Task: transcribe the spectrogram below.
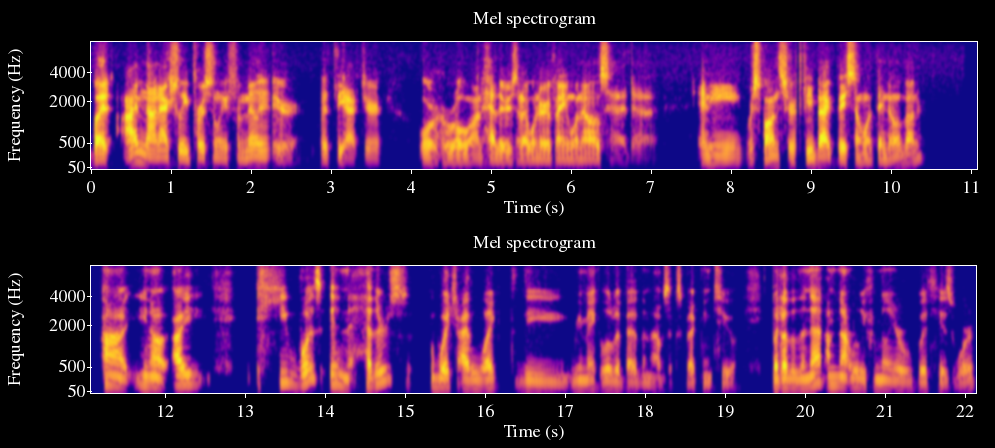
But I'm not actually personally familiar with the actor or her role on Heather's, and I wonder if anyone else had uh, any response or feedback based on what they know about her. Uh, you know, I he was in Heather's, which I liked the remake a little bit better than I was expecting to. But other than that, I'm not really familiar with his work.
